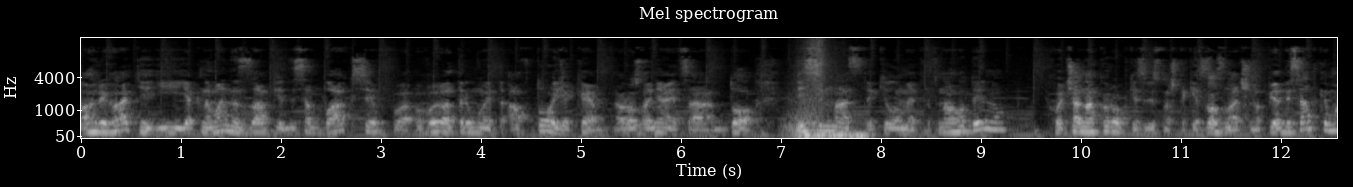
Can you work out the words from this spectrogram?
агрегаті. І, як на мене, за 50 баксів ви отримуєте авто, яке розганяється до 18 км на годину. Хоча на коробці, звісно ж таки, зазначено 50 км.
